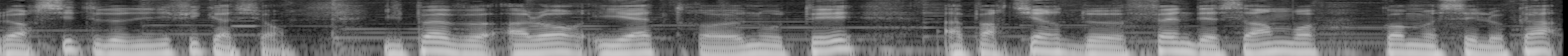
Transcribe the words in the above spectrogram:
leur site de nidification. Ils peuvent alors y être notés à partir de fin décembre, comme c'est le cas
